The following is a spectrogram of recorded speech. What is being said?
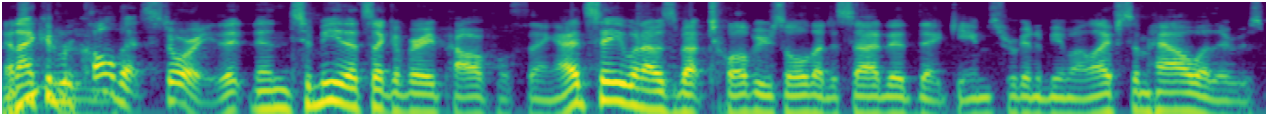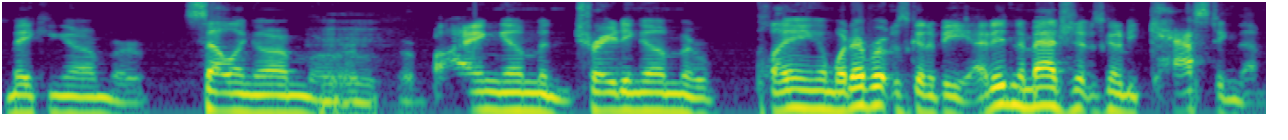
And I could Mm. recall that story. And to me, that's like a very powerful thing. I'd say when I was about 12 years old, I decided that games were going to be my life somehow, whether it was making them or selling them or, Mhm. or buying them and trading them or playing them, whatever it was going to be. I didn't imagine it was going to be casting them,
